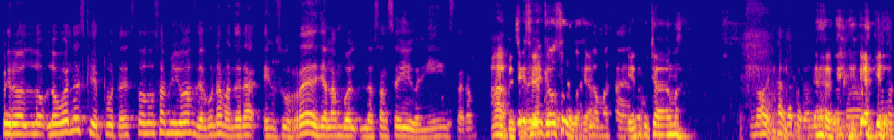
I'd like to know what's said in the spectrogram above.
Pero lo, lo bueno es que, puta, estos dos amigos de alguna manera en sus redes ya han los han seguido en Instagram. Ah, pensé que se habían quedado sordos ya. más Que no escuchaban más. No, ya, pero no, que, pero no,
